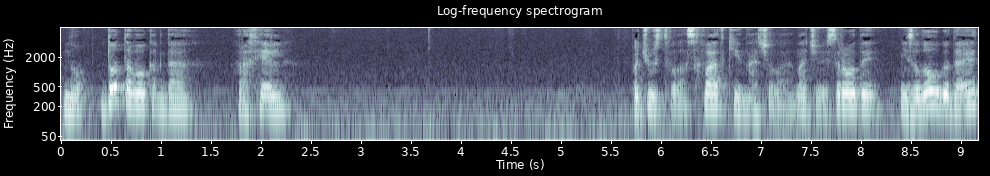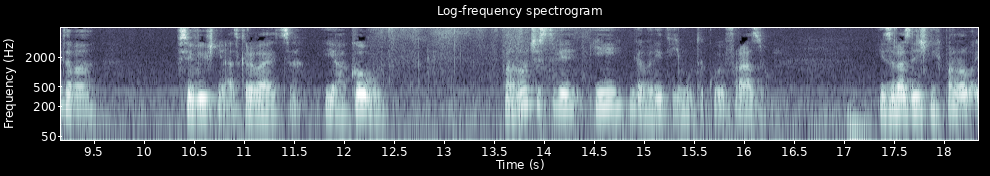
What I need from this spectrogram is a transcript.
Но до того, когда Рахель почувствовала схватки, начала, начались роды. Незадолго до этого Всевышний открывается Якову в пророчестве и говорит ему такую фразу. Из различных пророков,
